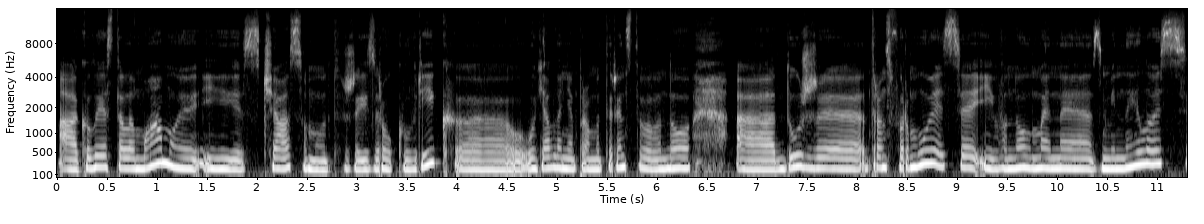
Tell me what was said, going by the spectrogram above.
А коли я стала мамою, і з часом, от вже із року в рік, е, уявлення про материнство воно е, дуже трансформується, і воно в мене змінилось.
